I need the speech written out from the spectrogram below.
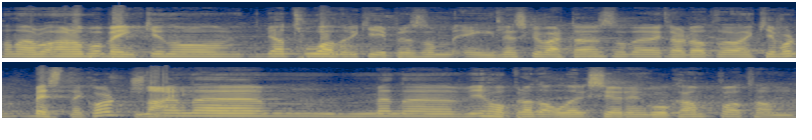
han er, er på benken. Og vi har to andre keepere som egentlig skulle vært der, så det er klart at det er ikke vårt beste kort. Nei. Men, uh, men vi håper at Alex gjør en god kamp, og at han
